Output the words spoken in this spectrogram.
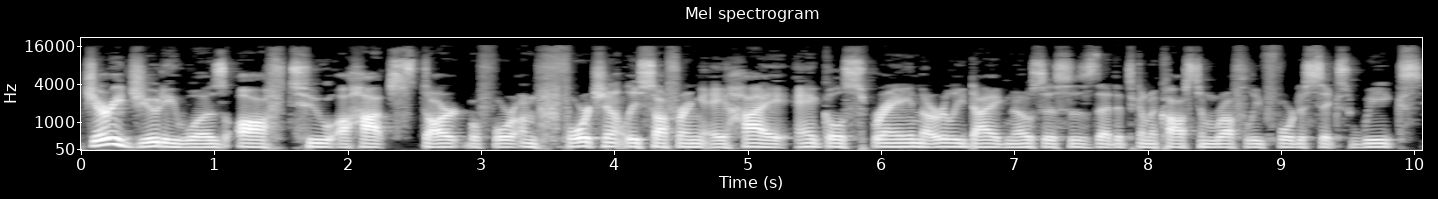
Jerry Jeudy was off to a hot start before unfortunately suffering a high ankle sprain. The early diagnosis is that it's going to cost him roughly four to six weeks.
